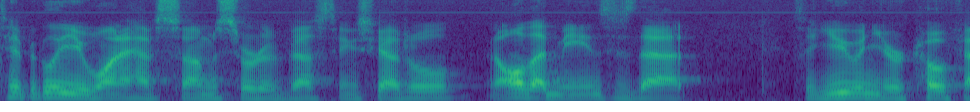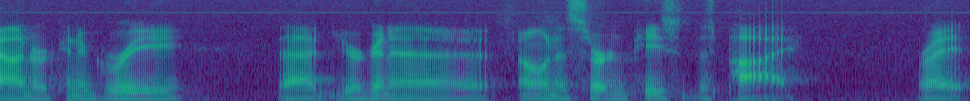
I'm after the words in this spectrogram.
typically you want to have some sort of vesting schedule, and all that means is that so you and your co-founder can agree that you're going to own a certain piece of this pie, right?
